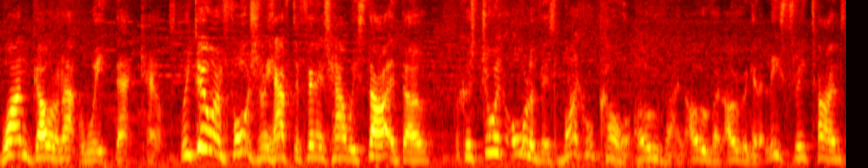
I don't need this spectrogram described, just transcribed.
One golden up a week, that counts. We do unfortunately have to finish how we started though, because during all of this, Michael Cole over and over and over again, at least three times,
